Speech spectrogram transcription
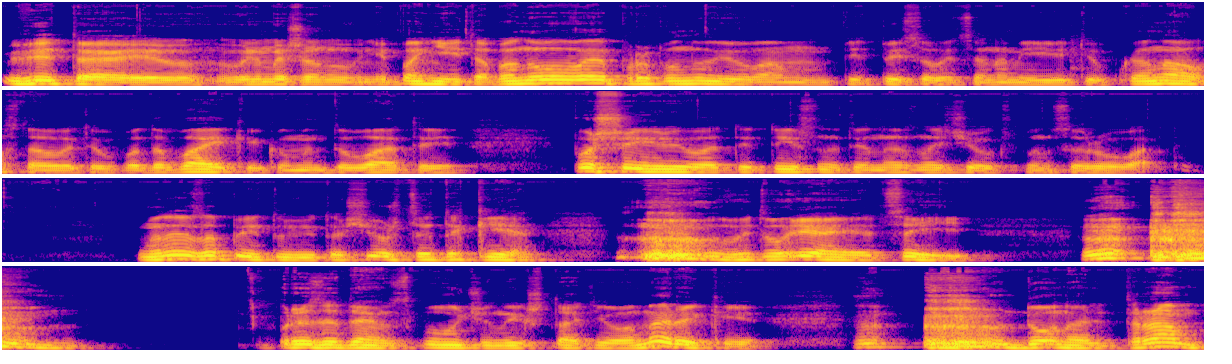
Вітаю, вельми шановні пані та панове. Пропоную вам підписуватися на мій YouTube канал, ставити вподобайки, коментувати, поширювати, тиснути на значок, спонсорувати. Мене запитують, а що ж це таке витворяє цей президент Сполучених Штатів Америки Дональд Трамп,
